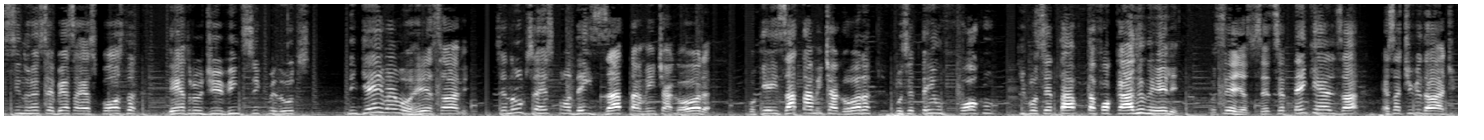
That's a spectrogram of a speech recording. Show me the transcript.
se não receber essa resposta dentro de 25 minutos. Ninguém vai morrer, sabe? Você não precisa responder exatamente agora. Porque exatamente agora você tem um foco que você está tá focado nele. Ou seja, você, você tem que realizar essa atividade.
